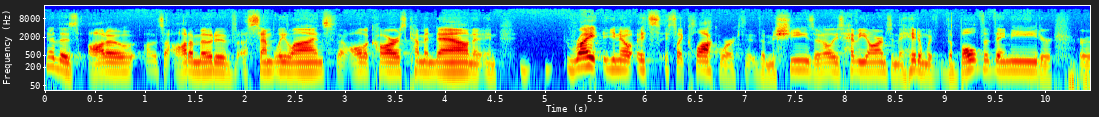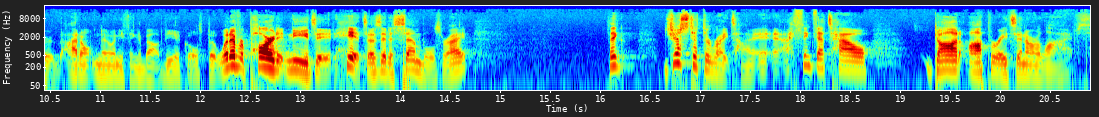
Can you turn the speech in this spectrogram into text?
You know those auto, it's automotive assembly lines, all the cars coming down, and, and, right, you know, it's, it's like clockwork. The, the, machines, there's all these heavy arms, and they hit them with the bolt that they need, or, or I don't know anything about vehicles, but whatever part it needs, it hits as it assembles, right? I think just at the right time. I think that's how God operates in our lives.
